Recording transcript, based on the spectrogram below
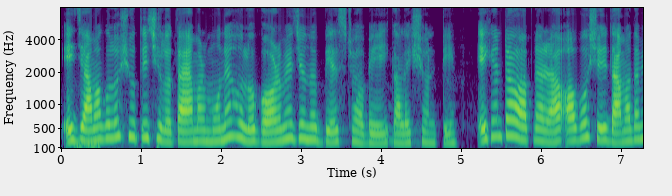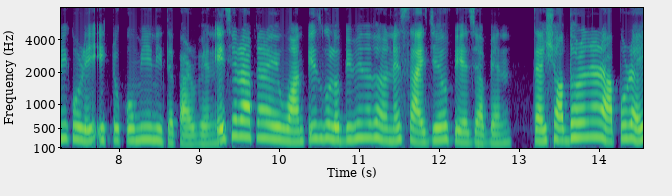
এই জামাগুলো সুতি ছিল, তাই আমার মনে হলো গরমের জন্য বেস্ট হবে এই কালেকশনটি এখানটাও আপনারা অবশ্যই দামাদামি করে একটু কমিয়ে নিতে পারবেন। এছাড়া আপনারা এই ওয়ান পিসগুলো বিভিন্ন ধরনের সাইজেও পেয়ে যাবেন। তাই সব ধরনের আপুরাই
